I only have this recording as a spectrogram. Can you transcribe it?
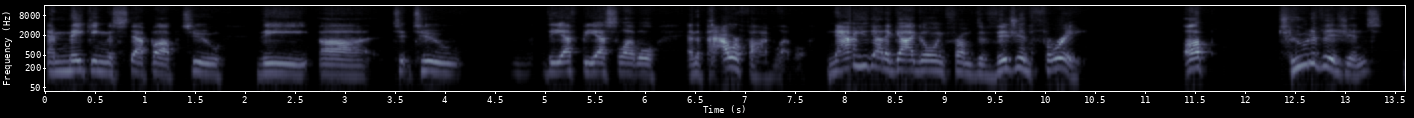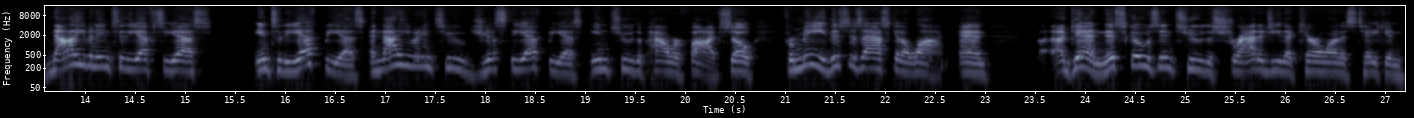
and making the step up to the uh, to, to the FBS level and the Power Five level. Now you got a guy going from Division Three up two divisions, not even into the FCS, into the FBS, and not even into just the FBS, into the Power Five. So for me, this is asking a lot. And again, this goes into the strategy that Carolina's taken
